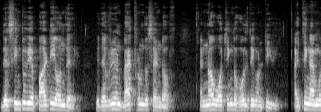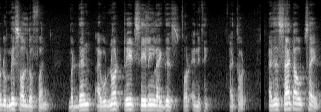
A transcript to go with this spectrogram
There seemed to be a party on there, with everyone back from the send off, and now watching the whole thing on TV. I think I'm going to miss all the fun, but then I would not trade sailing like this for anything, I thought. As I sat outside,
